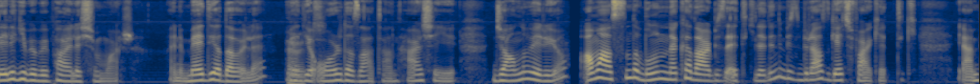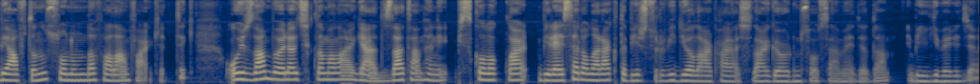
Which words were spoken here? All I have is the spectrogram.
deli gibi bir paylaşım var. Hani medya da öyle. Medya Evet. orada zaten her şeyi canlı veriyor. Ama aslında bunun ne kadar bizi etkilediğini biz biraz geç fark ettik. Yani bir haftanın sonunda falan fark ettik. O yüzden böyle açıklamalar geldi. Zaten hani psikologlar bireysel olarak da bir sürü videolar paylaştılar gördüm sosyal medyada bilgi verici.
